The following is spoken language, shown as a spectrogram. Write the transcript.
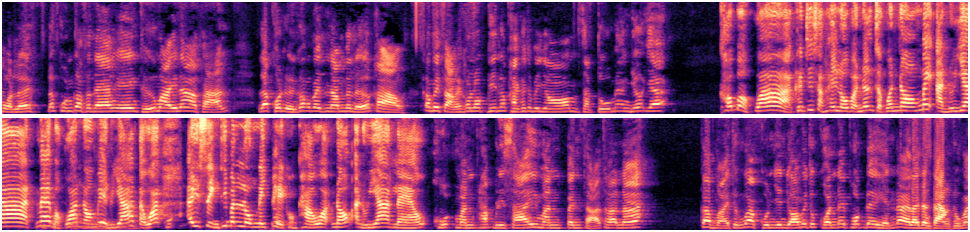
หมดเลย แล้วคุณก็แสดงเองถือไม้หน้าศาล แล้วคนอื่นเขาก็ไปนำเสนอข่าว ก็ไปสั่งให้เขาลบคลิปแล้วใครก็จะไปยอมศัตรูแม่งเยอะแยะ เขาบอกว่าคลิปที่สั่งให้ลบอะเนื่องจากว่าน้องไม่อนุญาต แม่บอกว่าน้องไม่อนุญาต แต่ว่าไอสิ่งที่มันลงในเพจของเขาอะน้องอนุญาตแล้ว คุณมันพับริไซต์มันเป็นสาธารณะ ก็หมายถึงว่าคุณยินยอมให้ทุกคนได้พบได้เห็นได้อะไรต่างๆ ถูกไหม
